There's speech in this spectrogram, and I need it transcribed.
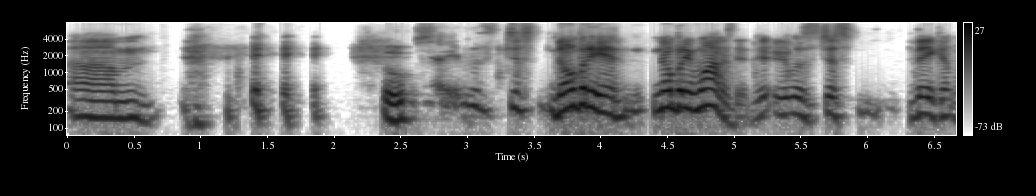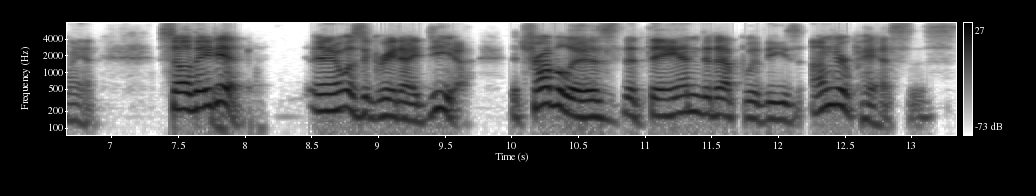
Um, Oops. It was just nobody had nobody wanted it. It was just vacant land. So they did. And it was a great idea. The trouble is that they ended up with these underpasses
